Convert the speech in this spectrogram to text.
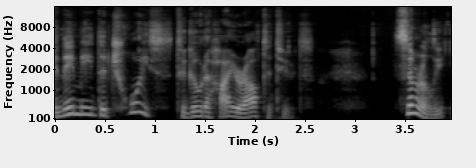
and they made the choice to go to higher altitudes. Similarly,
